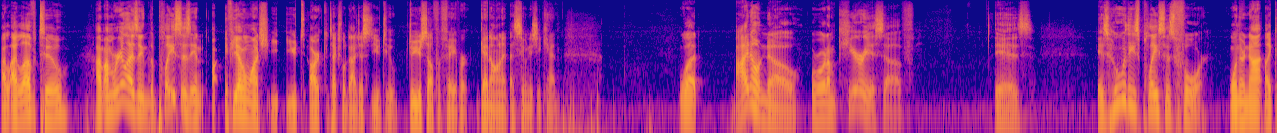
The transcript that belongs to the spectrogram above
I, I love too. I'm, I'm realizing the places in. uh, If you haven't watched you, you, Architectural Digest YouTube, do yourself a favor, get on it as soon as you can. What I don't know, or what I'm curious of, is is who are these places for when they're not like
